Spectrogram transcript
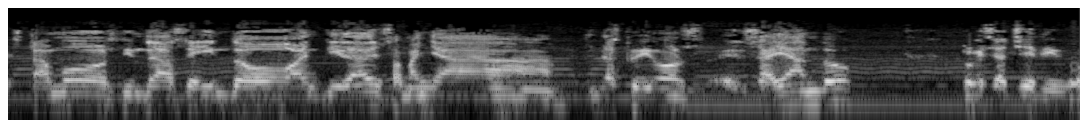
Estamos seguindo a entidade, esta mañá ainda estuvimos ensaiando, porque xa che digo,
